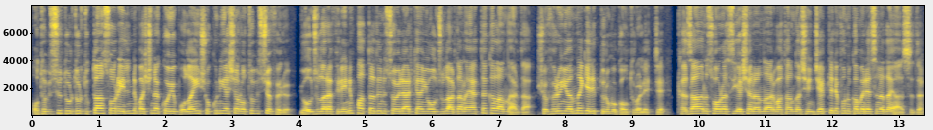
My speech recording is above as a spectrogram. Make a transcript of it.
Otobüsü durdurduktan sonra elini başına koyup olayın şokunu yaşayan otobüs şoförü, yolculara frenin patladığını söylerken yolculardan ayakta kalanlar da şoförün yanına gelip durumu kontrol etti. Kaza anı sonrası yaşananlar vatandaşın cep telefonu kamerasına da yansıdı.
